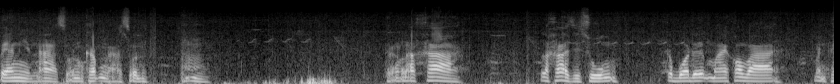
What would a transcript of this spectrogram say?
ปลงนี่น่าสนครับน่าสนถึงราคา ราคาสิสูงกระบวได้หมายความว่ามันแพ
